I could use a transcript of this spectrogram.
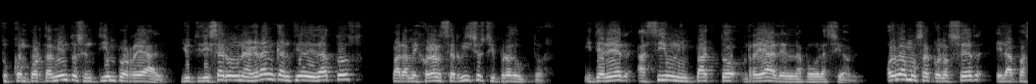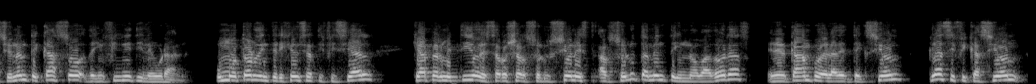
sus comportamientos en tiempo real y utilizar una gran cantidad de datos para mejorar servicios y productos y tener así un impacto real en la población. Hoy vamos a conocer el apasionante caso de Infinity Neural, un motor de inteligencia artificial que ha permitido desarrollar soluciones absolutamente innovadoras en el campo de la detección, clasificación,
